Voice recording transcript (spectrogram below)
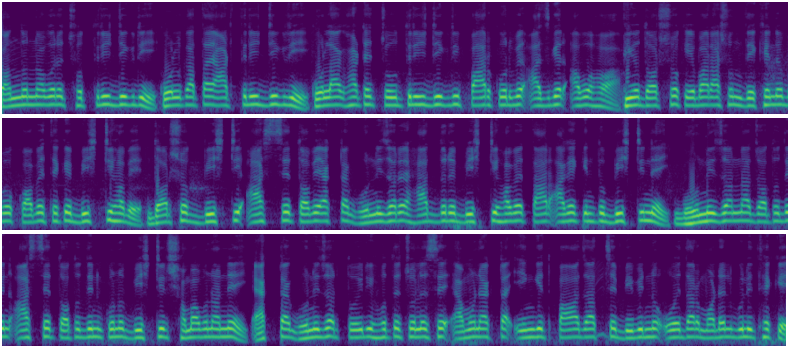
চন্দননগরে ছত্রিশ ডিগ্রি, কলকাতায় আটত্রিশ ডিগ্রি, কোলাঘাটে চৌত্রিশ ডিগ্রি পার করবে আজকের আবহাওয়া। প্রিয় দর্শক, এবার আসুন দেখে নেব কবে থেকে বৃষ্টি হবে। দর্শক, বৃষ্টি আসছে, তবে একটা ঘূর্ণিঝড়ের হাত ধরে বৃষ্টি হবে, তার আগে কিন্তু বৃষ্টি নেই। ঘূর্ণিঝড় না যতদিন আসছে, ততদিন কোনো বৃষ্টির সম্ভাবনা নেই। একটা ঘূর্ণিঝড় তৈরি হতে চলেছে, এমন একটা ইঙ্গিত পাওয়া যাচ্ছে বিভিন্ন ওয়েদার মডেলগুলি থেকে।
